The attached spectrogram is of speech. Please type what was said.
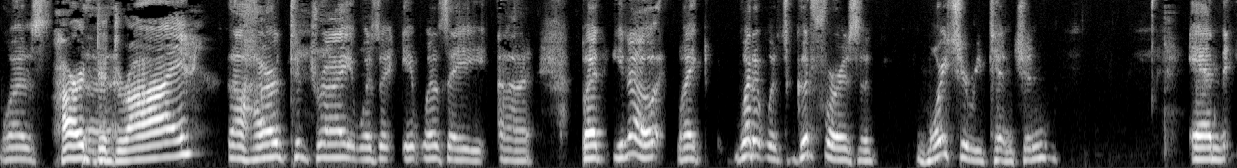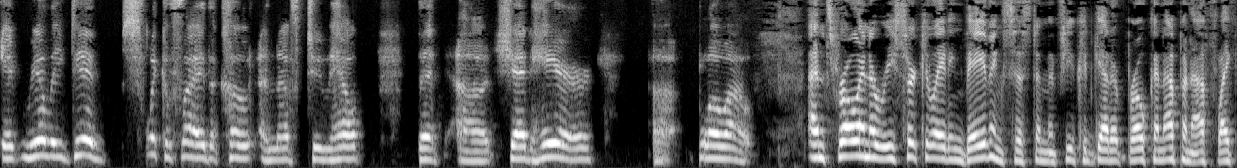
was Hard to dry. The hard to dry it was a it was a uh but you know like what it was good for is a moisture retention. And it really did slickify the coat enough to help that uh shed hair uh blow out and throw in a recirculating bathing system if you could get it broken up enough. Like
